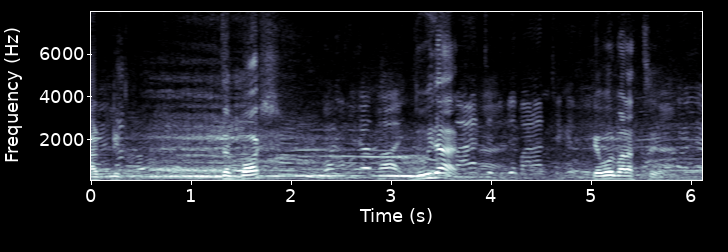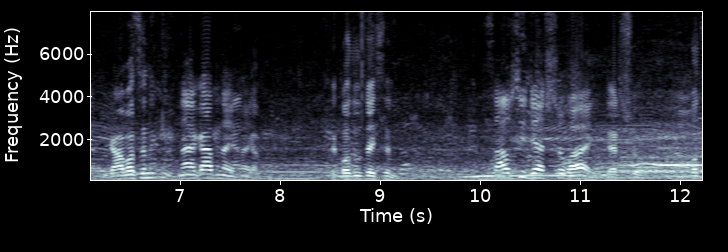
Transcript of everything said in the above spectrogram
আট লিটার। বয়স? দুই দাঁত কেবল বাড়াচ্ছে। গাব আছে নাকি? না গাব নাই ভাই। কত চাইছেন? চাউসি দেড়শো ভাই। দেড়শো। কত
